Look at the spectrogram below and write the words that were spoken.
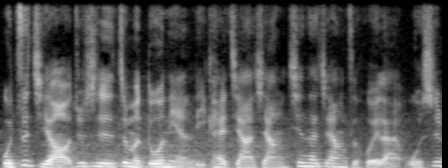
我自己哦，就是这么多年离开家乡，现在这样子回来，我是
